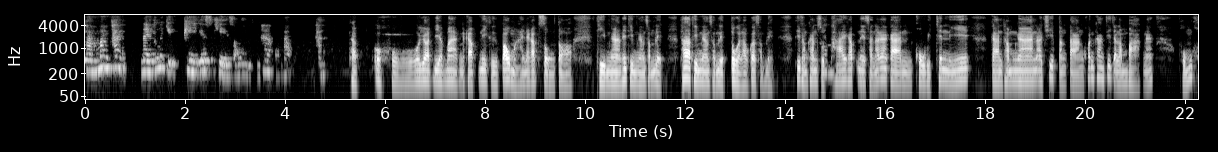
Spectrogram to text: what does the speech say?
ความมั่งคั่งในธุรกิจ PSK 2005ของเราค่ะครับ โอ้โห ยอดเยี่ยมมากนะครับ นี่คือเป้าหมายนะครับ ส่งต่อทีมงานให้ทีมงานสำเร็จ ถ้าทีมงานสำเร็จตัวเราก็สำเร็จ ที่สำคัญสุดท้ายครับ ในสถานการณ์โควิด เช่นนี้ การทำงานอาชีพต่างๆ ค่อนข้างที่จะลำบากนะ ผมข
